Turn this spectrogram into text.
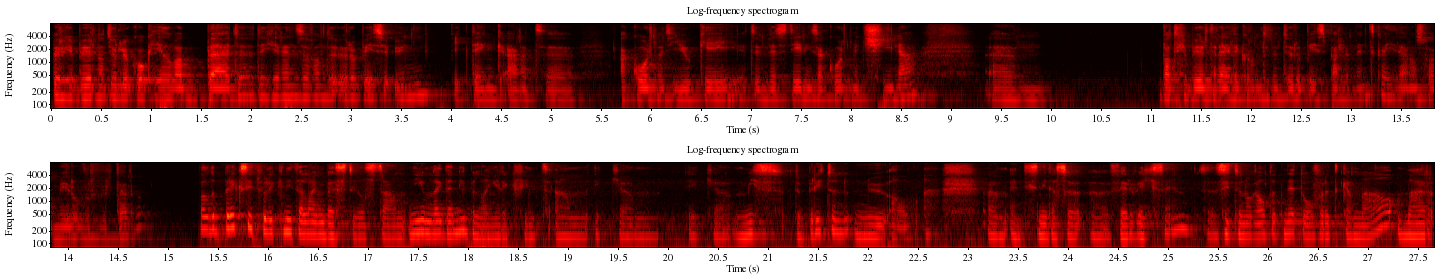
Er gebeurt natuurlijk ook heel wat buiten de grenzen van de Europese Unie. Ik denk aan het uh, akkoord met de UK, het investeringsakkoord met China. Um, wat gebeurt er eigenlijk rond in het Europees Parlement? Kan je daar ons wat meer over vertellen? Wel, de brexit wil ik niet te lang bij stilstaan. Niet omdat ik dat niet belangrijk vind. Um, ik, um, ik uh, mis de Britten nu al. En het is niet dat ze uh, ver weg zijn. Ze zitten nog altijd net over het kanaal. Maar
